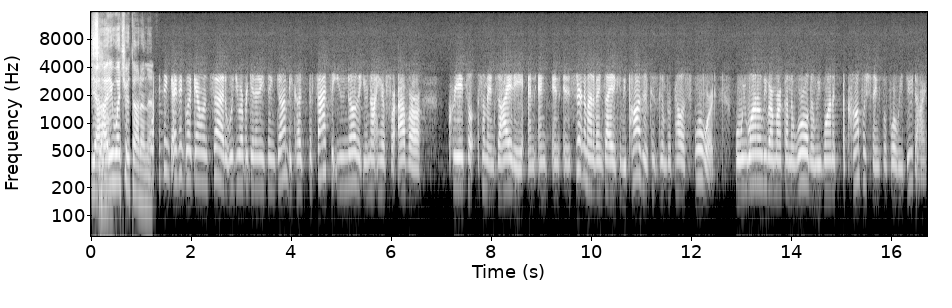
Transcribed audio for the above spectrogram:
Yeah, So- Heidi, what's your thought on that? Well, I think I think like Allen said, would you ever get anything done? Because the fact that you know that you're not here forever creates a, some anxiety, and, and and a certain amount of anxiety can be positive because it can propel us forward. Where we want to leave our mark on the world and we want to accomplish things before we do die.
